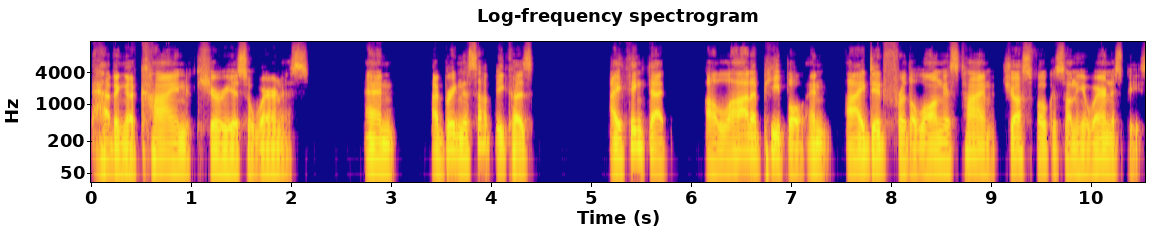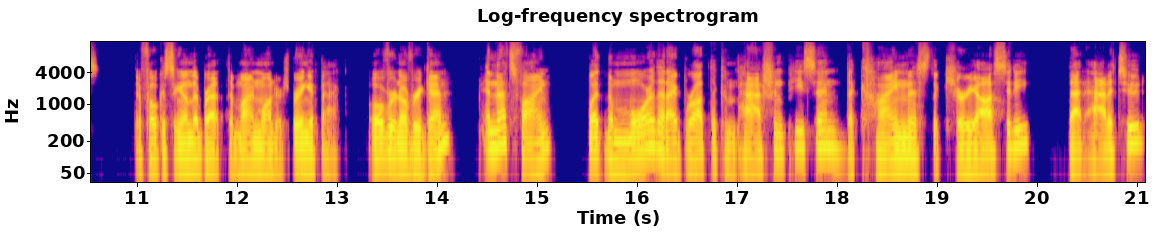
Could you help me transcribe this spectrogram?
having a kind, curious awareness. And I bring this up because I think that a lot of people, and I did for the longest time, just focus on the awareness piece. They're focusing on the breath, the mind wanders, bring it back over and over again. And that's fine. But the more that I brought the compassion piece in, the kindness, the curiosity, that attitude,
